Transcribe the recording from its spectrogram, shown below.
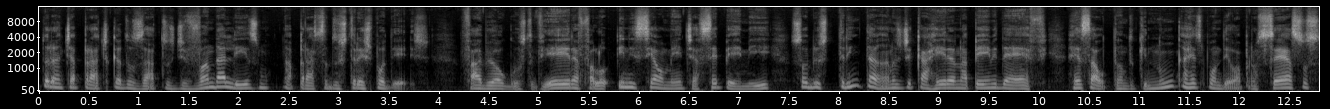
durante a prática dos atos de vandalismo na Praça dos Três Poderes. Fábio Augusto Vieira falou inicialmente à CPMI sobre os 30 anos de carreira na PMDF, ressaltando que nunca respondeu a processos,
